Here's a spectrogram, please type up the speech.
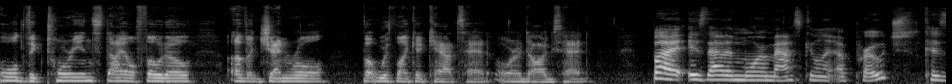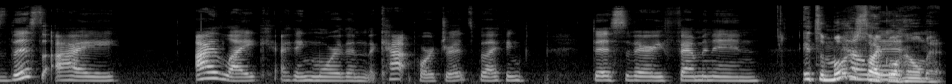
old Victorian style photo of a general but with like a cat's head or a dog's head. But is that a more masculine approach? Because this I I like, I think, more than the cat portraits, but I think this very feminine It's a motorcycle Helmet. helmet.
